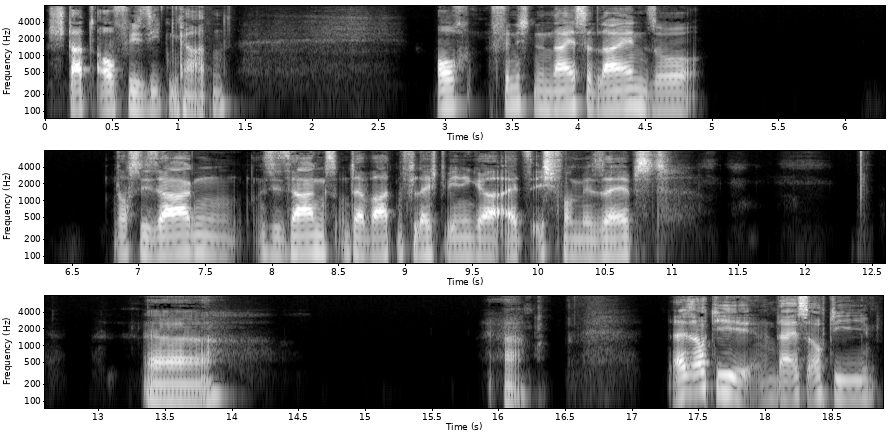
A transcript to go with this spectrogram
statt auf Visitenkarten. Auch finde ich eine nice Line, so doch sie sagen, sie sagen es und erwarten vielleicht weniger als ich von mir selbst. Äh, ja. Da ist auch die, da ist auch die,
